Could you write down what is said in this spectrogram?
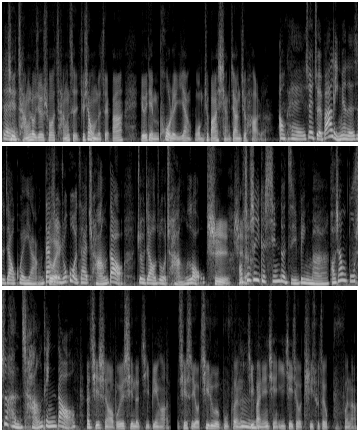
对其实肠漏就是说肠子就像我们的嘴巴有一点破了一样，我们就把它想这样就好了。OK，所以嘴巴里面的是叫溃疡，但是如果在肠道就叫做肠漏。哦，是是的，这是一个新的疾病吗？好像不是很常听到。那其实哦，不是新的疾病啊，其实有记录的部分，嗯几百年前医界就有提出这个部分啊。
